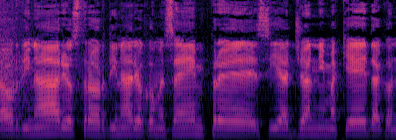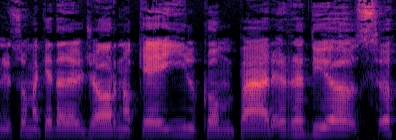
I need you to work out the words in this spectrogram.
Straordinario, straordinario come sempre, sia Gianni Macheda con il suo Macheda del giorno che il compare radioso,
